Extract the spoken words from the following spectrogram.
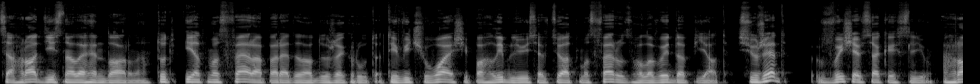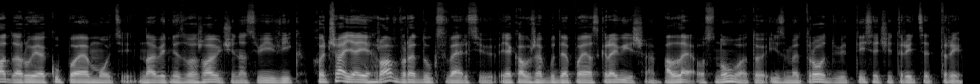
Ця гра дійсно легендарна. Тут і атмосфера передана дуже круто. Ти відчуваєш і поглиблюєшся в цю атмосферу з голови до п'ят. Сюжет вище всяких слів. Гра дарує купу емоцій, навіть не зважаючи на свій вік. Хоча я і грав в Redux версію, яка вже буде пояскравіша, але основа то із метро 2033.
